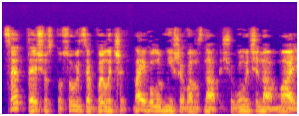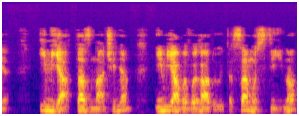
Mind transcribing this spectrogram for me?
Це те, що стосується величин. Найголовніше вам знати, що величина має ім'я та значення. Ім'я ви вигадуєте самостійно.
